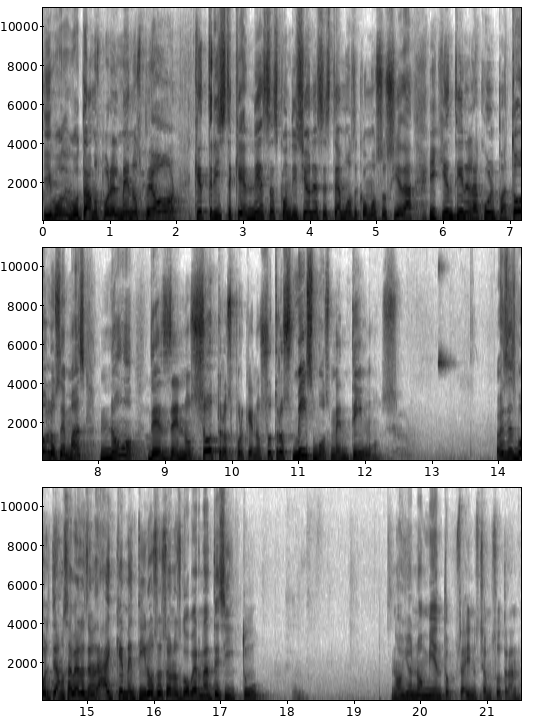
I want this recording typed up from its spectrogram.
y votamos por el menos peor. Qué triste que en esas condiciones estemos como sociedad. ¿Y quién tiene la culpa? ¿Todos los demás? No, desde nosotros, porque nosotros mismos mentimos. A veces volteamos a ver a los demás, ay, qué mentirosos son los gobernantes y tú. No, yo no miento, pues ahí nos echamos otra, ¿no?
